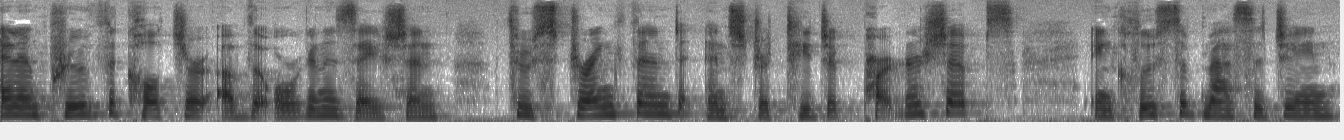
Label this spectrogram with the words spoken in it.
and improve the culture of the organization through strengthened and strategic partnerships, inclusive messaging,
